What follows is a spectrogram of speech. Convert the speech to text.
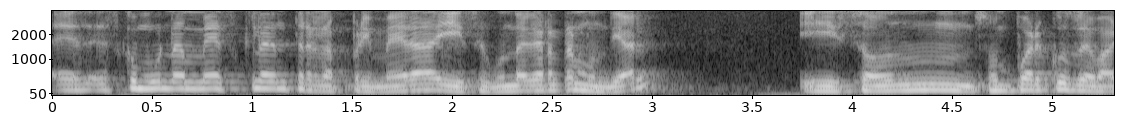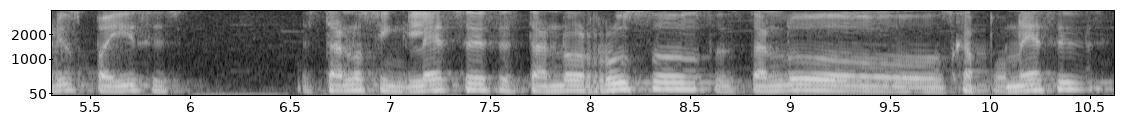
es, como una mezcla entre la Primera y Segunda Guerra Mundial. Y son, son puercos de varios países. Están los ingleses, están los rusos, están los japoneses.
